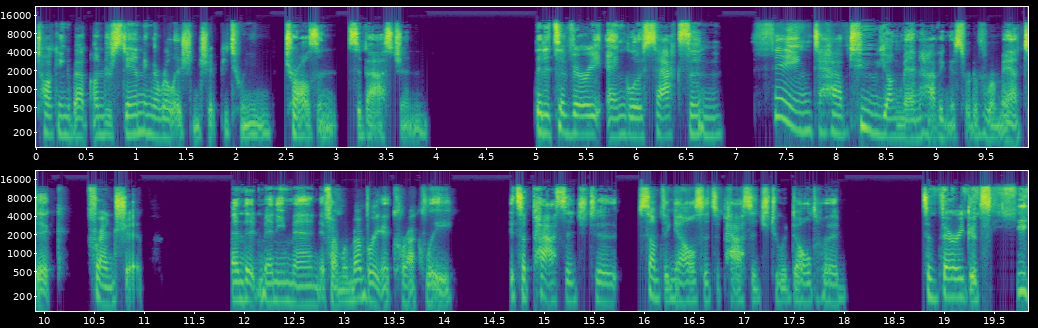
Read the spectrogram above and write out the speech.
talking about understanding the relationship between Charles and Sebastian. That it's a very Anglo Saxon thing to have two young men having a sort of romantic friendship. And that many men, if I'm remembering it correctly, it's a passage to something else, it's a passage to adulthood. It's a very good scene.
